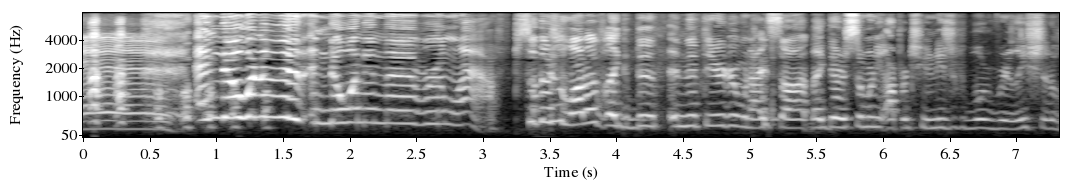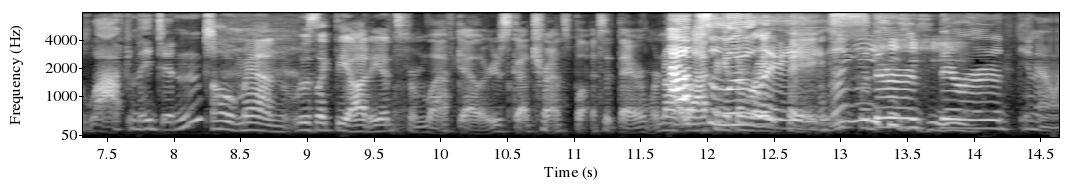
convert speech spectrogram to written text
Yes. and no one in the and no one in the room laughed. So there's a lot of like the in the theater when I saw it, like there were so many opportunities where people really should have laughed and they didn't. Oh man, it was like the audience from Laugh Gallery just got transplanted there. We're not laughing at the right Absolutely. things. So there, there were you know.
